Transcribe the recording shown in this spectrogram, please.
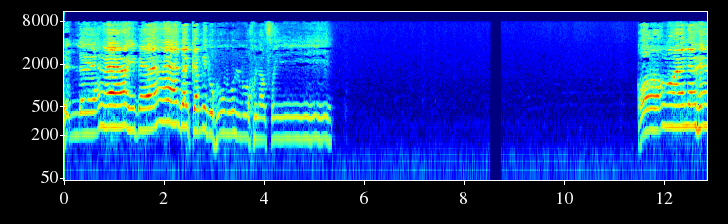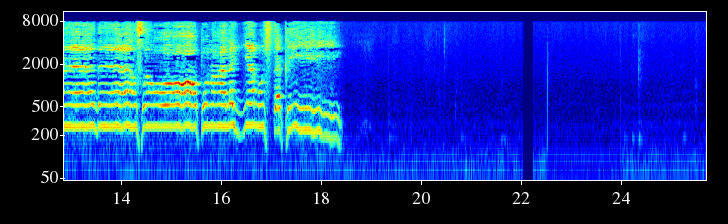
إلا عبادك منهم المخلصين. قال هذا صراط علي مستقيم.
